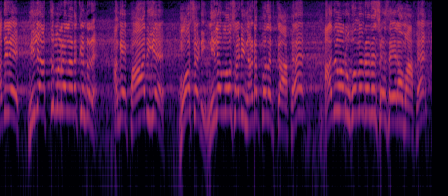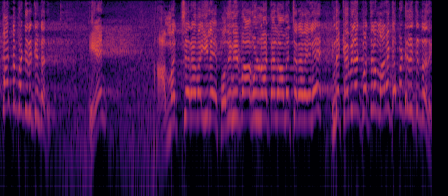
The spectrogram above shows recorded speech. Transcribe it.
அதிலே நில அத்துமுறை நடக்கின்றன. அங்கே பாரிய மோசடி நில மோசடி நடப்பதற்காக அது ஒரு உபபிரதேச செயலமாக காட்டப்பட்டிருக்கின்றது. ஏன்? அமைச்சரவையிலே பொது நிர்வாக உள்நாட்டாலும் அமைச்சரவையிலே இந்த கேபினட் பத்திரம் மறைக்கப்பட்டிருக்கின்றது.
